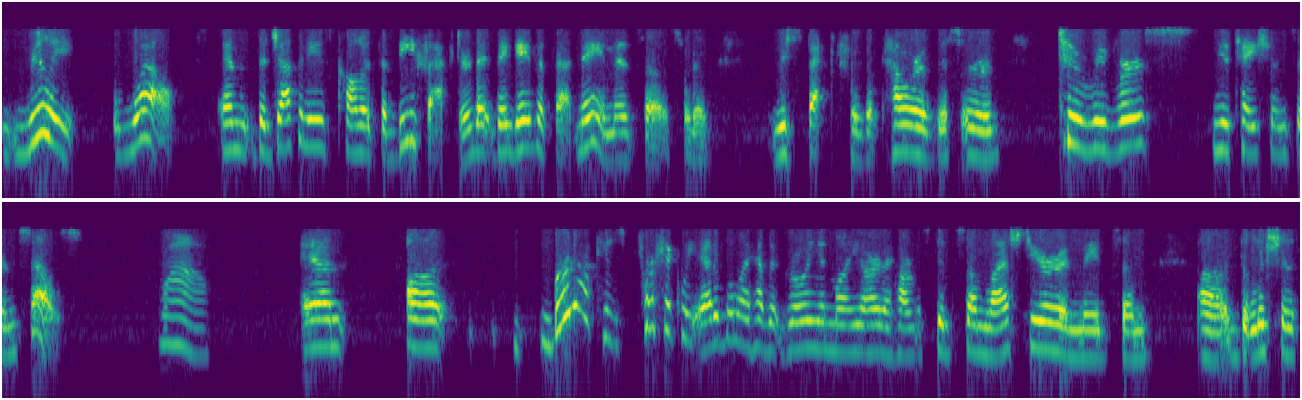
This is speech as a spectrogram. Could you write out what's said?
really well. And the Japanese call it the B factor. They, they gave it that name as a sort of respect for the power of this herb to reverse mutations in cells. Wow. And uh, burdock is perfectly edible. I have it growing in my yard. I harvested some last year and made some uh, delicious,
